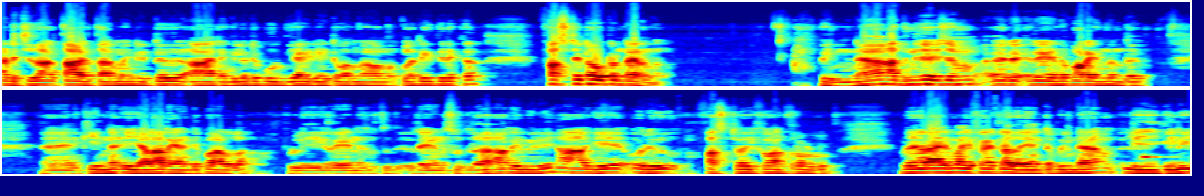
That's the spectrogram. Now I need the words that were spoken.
അടിച്ച് താഴ്ത്താൻ വേണ്ടിയിട്ട് ആരെങ്കിലും ഒരു പുതിയ ഐഡിയ ആയിട്ട് വന്നതാണെന്നുള്ള രീതിയിലൊക്കെ ഫസ്റ്റ് ഡൗട്ട് ഉണ്ടായിരുന്നു. പിന്നെ അതിനുശേഷം രേണു പറയുന്നുണ്ട് എനിക്ക് ഇന്ന ഇയാൾ അറിയാണ്ടി പാടില്ല. പുള്ളി രേണു രേണു രേണുസുദ്ര അറിവിൽ ആകെ ഒരു ഫസ്റ്റ് വൈഫ് മാത്രമേ ഉള്ളൂ. വേറെ ആരും വൈഫായിട്ടില്ല അത് കഴിഞ്ഞിട്ട് പിന്നെ ലീഗലി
